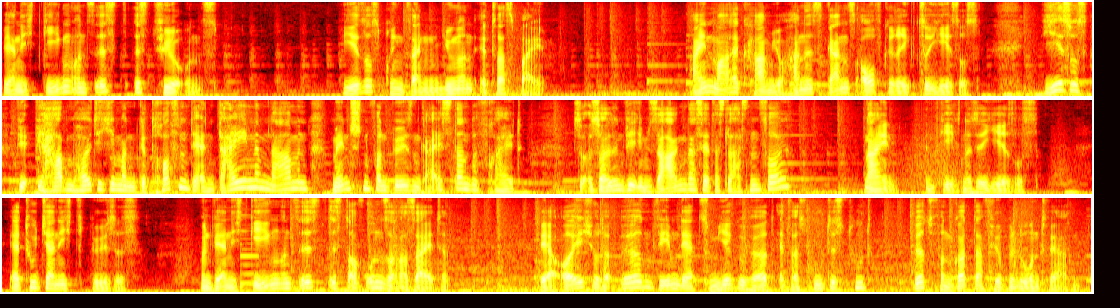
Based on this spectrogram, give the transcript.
wer nicht gegen uns ist, ist für uns. Jesus bringt seinen Jüngern etwas bei. Einmal kam Johannes ganz aufgeregt zu Jesus. Jesus, wir, wir haben heute jemanden getroffen, der in deinem Namen Menschen von bösen Geistern befreit. So, sollen wir ihm sagen, dass er das lassen soll? Nein, entgegnete Jesus. Er tut ja nichts Böses. Und wer nicht gegen uns ist, ist auf unserer Seite. Wer euch oder irgendwem, der zu mir gehört, etwas Gutes tut, wird von Gott dafür belohnt werden.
